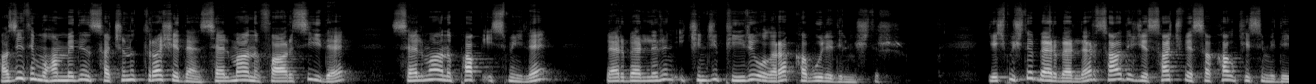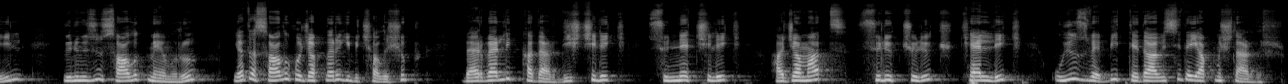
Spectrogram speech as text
Hz. Muhammed'in saçını tıraş eden Selman-ı Farisi de Selman-ı Pak ismiyle berberlerin ikinci piri olarak kabul edilmiştir. Geçmişte berberler sadece saç ve sakal kesimi değil, günümüzün sağlık memuru ya da sağlık ocakları gibi çalışıp berberlik kadar dişçilik, sünnetçilik, hacamat, sülükçülük, kellik, uyuz ve bit tedavisi de yapmışlardır.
